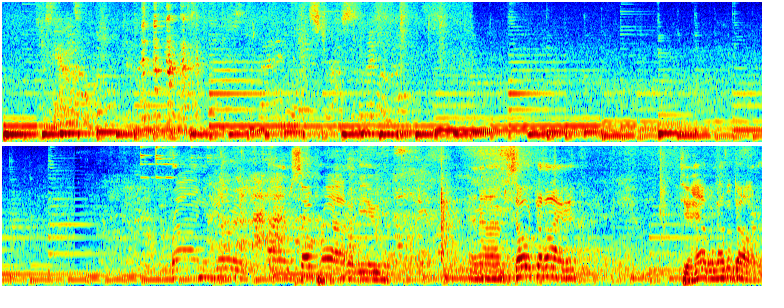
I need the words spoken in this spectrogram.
Brian and Hillary, I am so proud of you, and I'm so delighted to have another daughter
